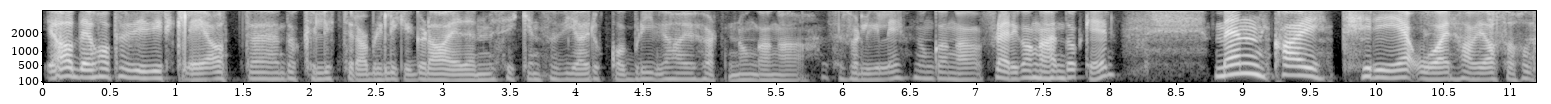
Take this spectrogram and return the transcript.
Ja, det håper vi virkelig, at uh, dere lyttere blir like glad i den musikken som vi har rukket å bli. Vi har jo hørt den noen ganger, selvfølgelig. Noen ganger, flere ganger enn dere. Men Kai, tre år har vi altså holdt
